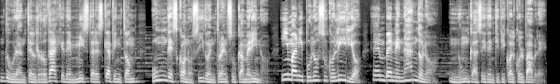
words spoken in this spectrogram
Durante el rodaje de Mr. Skeffington, un desconocido entró en su camerino y manipuló su colirio, envenenándolo. Nunca se identificó al culpable,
